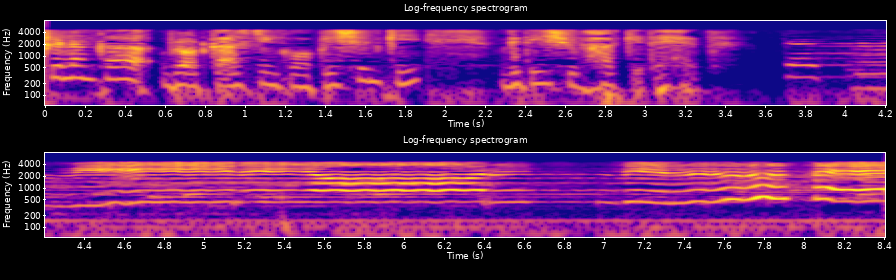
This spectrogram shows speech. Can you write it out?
श्रीलंका ब्रॉडकास्टिंग कॉरपोरेशन के विदेश विभाग के तहत। तस्वीर यार दिल से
